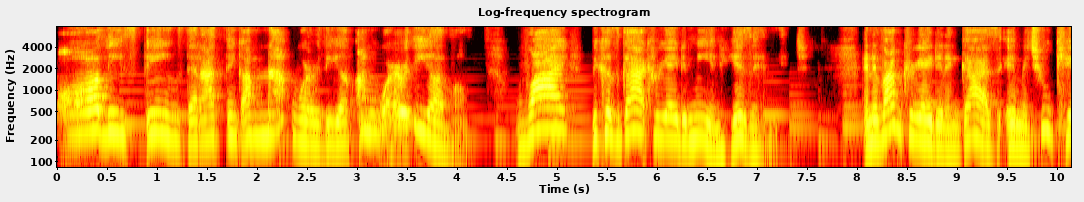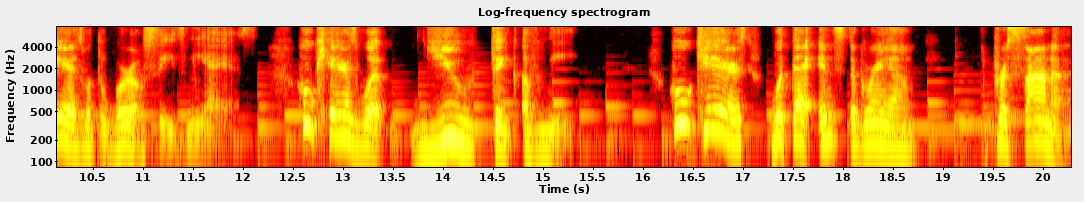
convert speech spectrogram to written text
all these things that I think I'm not worthy of. I'm worthy of them. Why? Because God created me in his image. And if I'm created in God's image, who cares what the world sees me as? Who cares what you think of me? Who cares what that Instagram persona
